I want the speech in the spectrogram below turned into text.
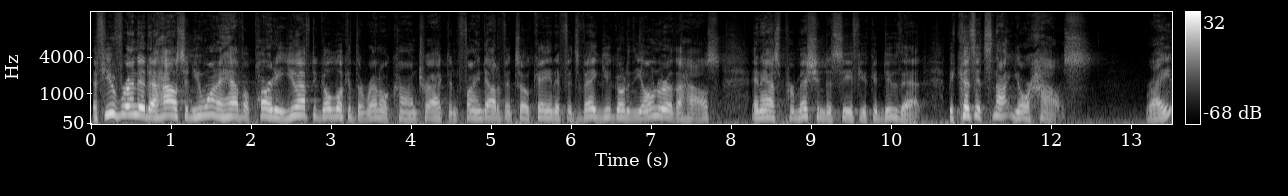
if you've rented a house and you want to have a party, you have to go look at the rental contract and find out if it's okay. And if it's vague, you go to the owner of the house and ask permission to see if you could do that because it's not your house, right?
